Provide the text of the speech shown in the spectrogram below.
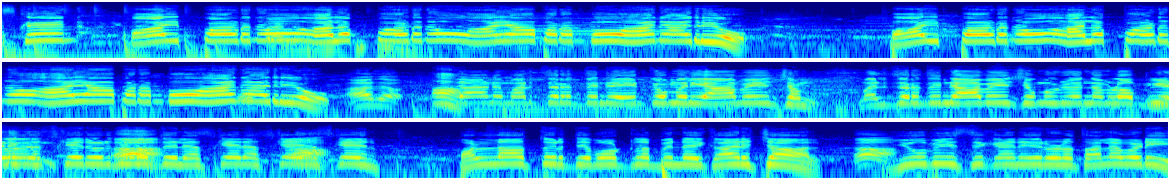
എസ് കെ എൻ പായിപ്പാടനോ ആലപ്പാടനോ ആയാപറമ്പോ ആനാരിയോ? പായിപ്പാടനോ ആലപ്പാടനോ ആയാപറമ്പോ ആനാരിയോ? ഇതാണ് മത്സരത്തിന്റെ ഏറ്റവും വലിയ ആവേശം. മത്സരത്തിന്റെ ആവേശം മുഴുവൻ നമ്മൾ ഒപ്പിയെടുക്കും. പള്ളാത്തുരുത്തി ബോട്ട് ക്ലബിന്റെ കാരിച്ചാൽ. യു ബി സി കൈനഗരുടെ തലവടി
